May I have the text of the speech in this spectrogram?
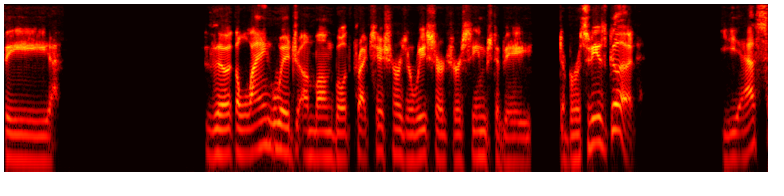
the the the language among both practitioners and researchers seems to be diversity is good. Yes,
